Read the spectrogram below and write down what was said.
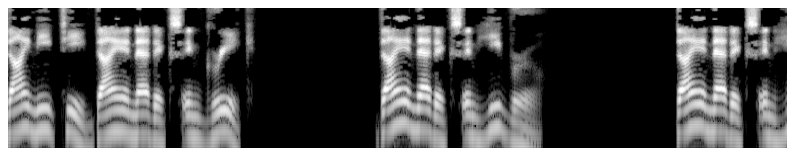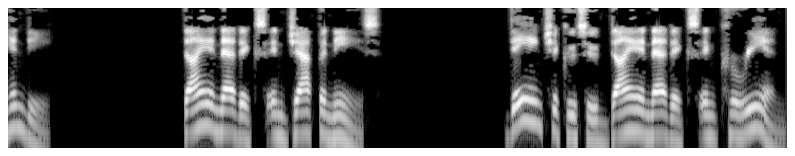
Dianeti Dianetics in Greek. Dianetics in Hebrew. Dianetics in Hindi Dianetics in Japanese. Dainchikusu Dianetics in Korean.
